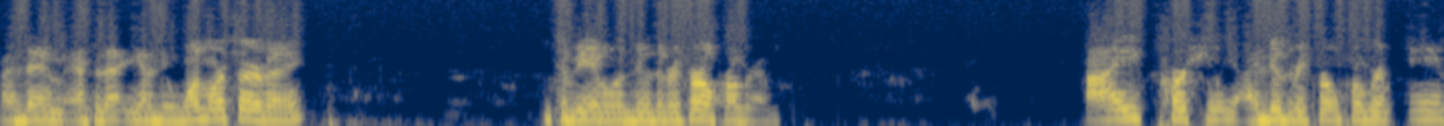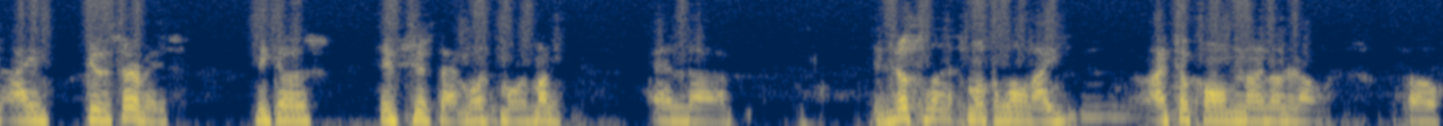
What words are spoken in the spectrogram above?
And then after that, you gotta do one more survey to be able to do the referral program. I personally, I do the referral program and I do the surveys because it's just that much more money. And, uh, just last month alone, I, I took home $900. So,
